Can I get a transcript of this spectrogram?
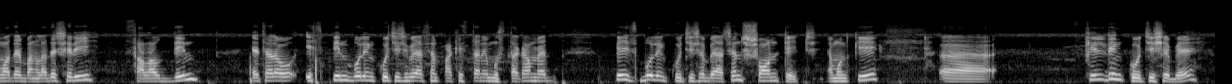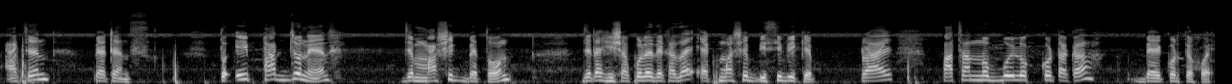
আমাদের বাংলাদেশেরই সালাউদ্দিন, এছাড়াও স্পিন বোলিং কোচ হিসেবে আছেন পাকিস্তানের Mushtaq Ahmed, pace bowling coach হিসেবে আছেন শন টেট, এমনকি ফিল্ডিং কোচ হিসেবে আছেন প্যাটেন্স। তো এই পাঁচজনের যে মাসিক বেতন, যেটা হিসাব করে দেখা যায় এক মাসে বিসিবিকে প্রায় পঁচানব্বই লক্ষ টাকা ব্যয় করতে হয়।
